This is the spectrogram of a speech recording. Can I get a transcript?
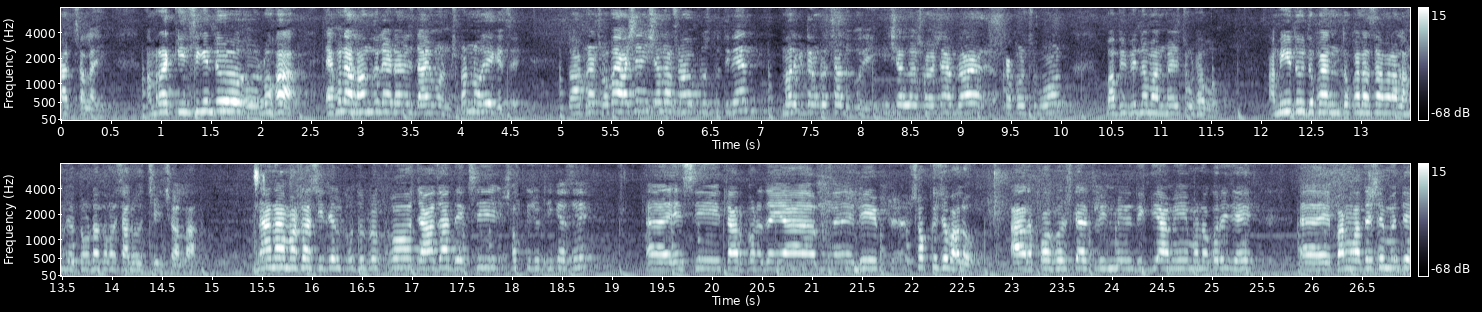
কাজ চালাই। আমরা কিনছি কিন্তু লোহা, এখন আলহামদুলিল্লাহ এটা ডায়মন্ড স্বর্ণ হয়ে গেছে। তো আপনারা সবাই আসেন ইনশাল্লাহ সবাই প্রস্তুতি নেন মার্কেটে আমরা চালু করি। ইনশাল্লাহ সবাই আমরা কাপড়, চোপড় বা বিভিন্ন মাল মেরেছে উঠাবো। আমি দুই দোকান দোকান আছে আমার, আলহামদুলিল্লাহ, দুটা দোকান চালু হচ্ছে ইনশাল্লাহ না না মাসা সিরিয়াল কর্তৃপক্ষ যা যা দেখছি সব কিছু ঠিক আছে। এসি, তারপরে যাইয়া লিফট সব কিছু ভালো। আর পরিষ্কার ক্লিনমেন্টের দিক দিয়ে আমি মনে করি যে বাংলাদেশের মধ্যে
